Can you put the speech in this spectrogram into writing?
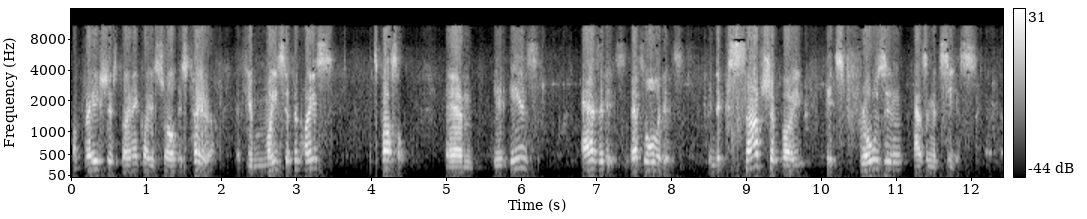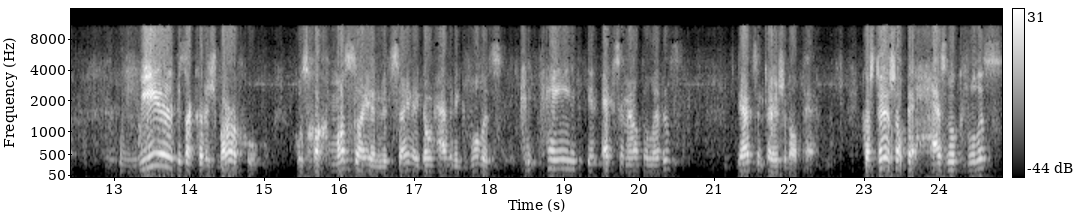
of Bereshit to Einekol Yisrael is Torah. If you moisif an ice, it's possible. Um, it is as it is. That's all it is. In the Ksav Shabbat, it's frozen as a Metzias. Where is HaKadosh Baruch Hu whose Chachmasai and Mitzayne don't have any Gvulas contained in X amount of letters, that's in Torah Sheba'al Peh. Because Torah Sheba'al Peh has no Gvulas,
